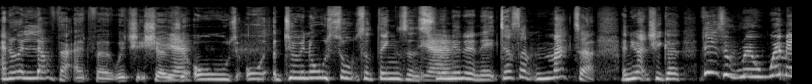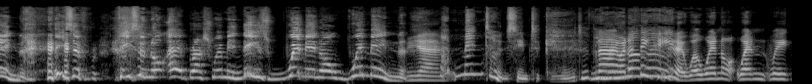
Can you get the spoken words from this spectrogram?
and I love that advert, which it shows Yeah. you all, all doing all sorts of things and Yeah. swimming, and it doesn't matter. And you actually go, "These are real women. These are these are not airbrush women. These women are women." Yeah. Like, men don't seem to care, they? No, and I think you know, well, we're not when we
